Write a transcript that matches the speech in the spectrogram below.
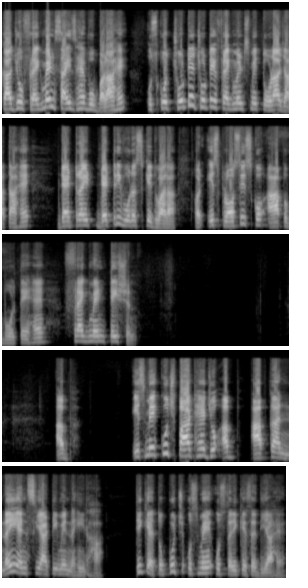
का जो फ्रेगमेंट साइज़ है वो बड़ा है। उसको छोटे छोटे फ्रेगमेंट्स में तोड़ा जाता है डेट्राइट डेट्रीवोरस के द्वारा। और इस प्रोसेस को आप बोलते हैं फ्रेगमेंटेशन अब इसमें कुछ पार्ट है जो अब आपका नई एनसीआरटी में नहीं रहा। ठीक है तो कुछ उसमें उस तरीके से दिया है।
